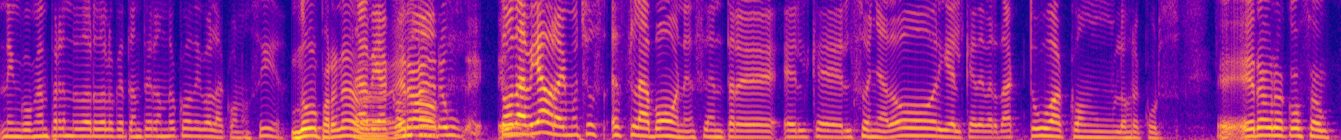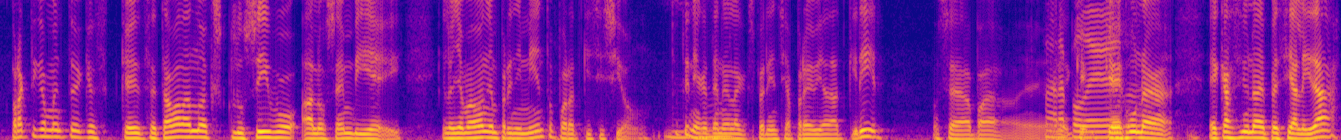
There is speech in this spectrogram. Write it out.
ningún emprendedor de lo que están tirando código la conocía. No, para nada. Eh, todavía ahora hay muchos eslabones entre el que el soñador y el que de verdad actúa con los recursos. Eh, era una cosa prácticamente que, que se estaba dando exclusivo a los MBA y lo llamaban emprendimiento por adquisición. Tú tenías que tener la experiencia previa de adquirir. O sea, eh, para poder... que, es una es casi una especialidad.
